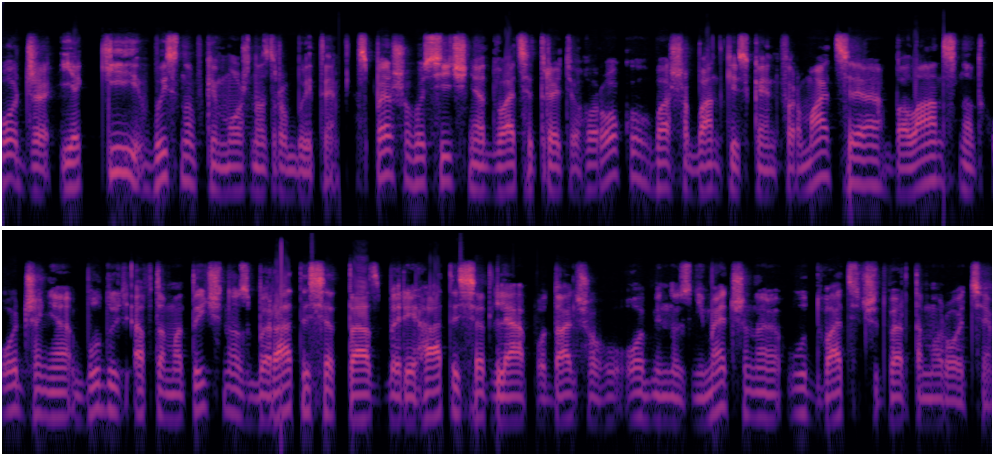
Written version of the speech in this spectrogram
Отже, які висновки можна зробити? З 1 січня 2023 року ваша банківська інформація, баланс, надходження будуть автоматично збиратися та зберігатися для подальшого обміну з Німеччиною у 2024 році.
